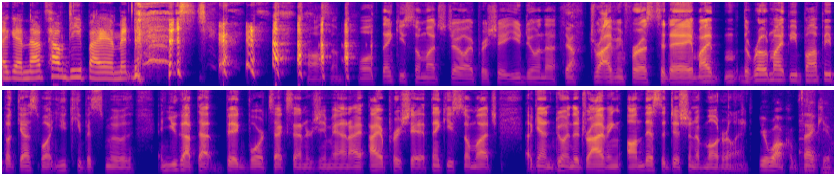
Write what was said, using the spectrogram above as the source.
Again, that's how deep I am in this. Jarod. Awesome. Well, thank you so much, Joe. I appreciate you doing the Yeah. driving for us today. My the road might be bumpy, but guess what? You keep it smooth, and you got that big vortex energy, man. I, I appreciate it. Thank you so much again doing the driving on this edition of Motorland. You're welcome. Thank you.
